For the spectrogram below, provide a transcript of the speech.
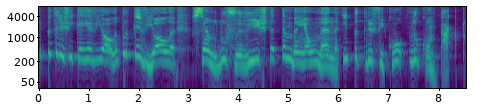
E petrifiquei a viola, porque a viola, sendo do fadista, também é humana e petrificou no contacto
